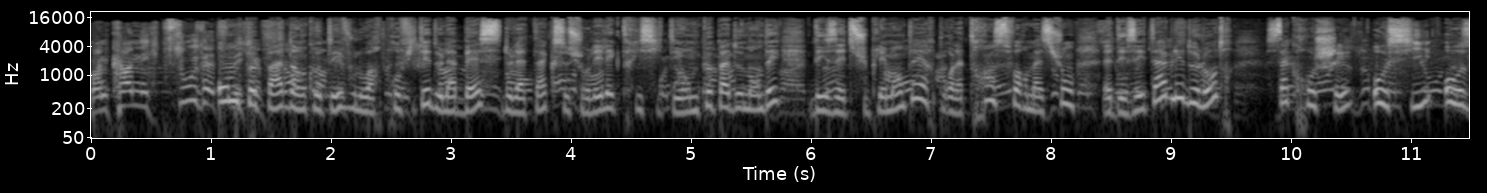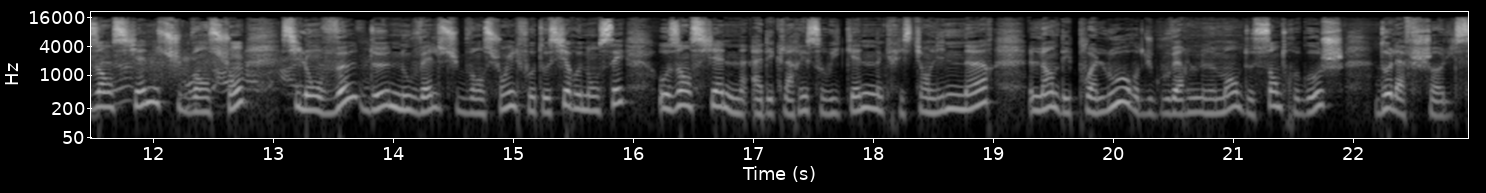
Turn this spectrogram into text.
on ne peut pas d'un côté vouloir profiter de la baisse de la taxe sur l'électricité. On ne peut pas demander des aides supplémentaires pour la transformation des étables et de l'autre s'accrocher aussi aux anciennes subventions. Si l'on veut de nouvelles subventions, il faut aussi renoncer aux anciennes, a déclaré ce week-end Christian Lindner, l'un des poids lourds du gouvernement de centre-gauche d'Olaf Scholz.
